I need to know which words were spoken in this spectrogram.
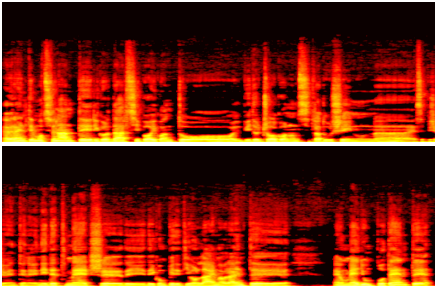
è veramente emozionante ricordarsi poi quanto il videogioco non si traduce in un uh, semplicemente nei, nei deathmatch dei, dei competitivi online, ma veramente è un medium potente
